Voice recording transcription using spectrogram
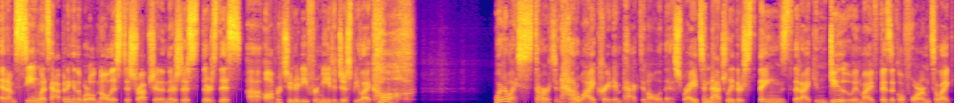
and I'm seeing what's happening in the world and all this disruption. And there's this there's this uh, opportunity for me to just be like, oh, where do I start and how do I create impact in all of this, right? And naturally there's things that I can do in my physical form to like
